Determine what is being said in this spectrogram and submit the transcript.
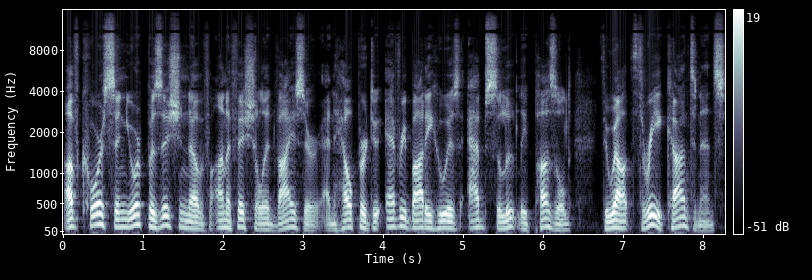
Of course in your position of unofficial adviser and helper to everybody who is absolutely puzzled throughout three continents,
